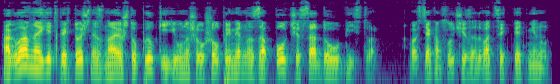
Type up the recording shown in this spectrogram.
А главное, я теперь точно знаю, что пылкий юноша ушел примерно за полчаса до убийства. Во всяком случае, за 25 минут.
